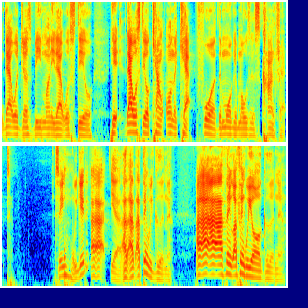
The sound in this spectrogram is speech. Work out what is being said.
that would just be money that would still that would still count on the cap for the Morgan Moses contract. See, we get it. I, I, yeah, I, I think we're good now. I, I, think I think we all good now.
